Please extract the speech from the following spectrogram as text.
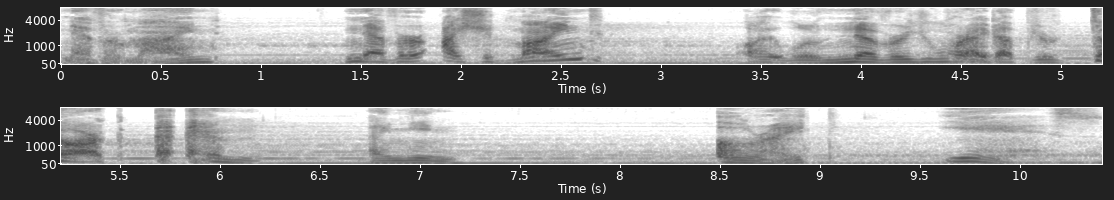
Never mind. Never I should mind? I will never you right up your dark... I mean, all right. Yes.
